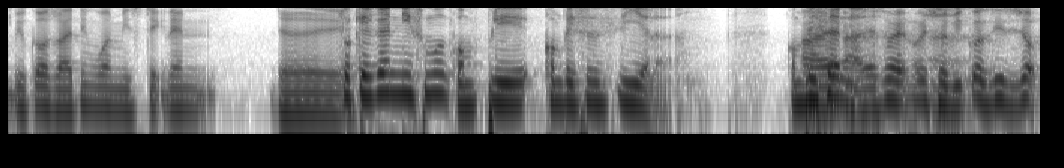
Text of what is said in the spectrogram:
because I think one mistake then the So kira kan ni semua compli- complacency lah. Complacent Ah, ah, lah. That's why I'm not sure because this job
